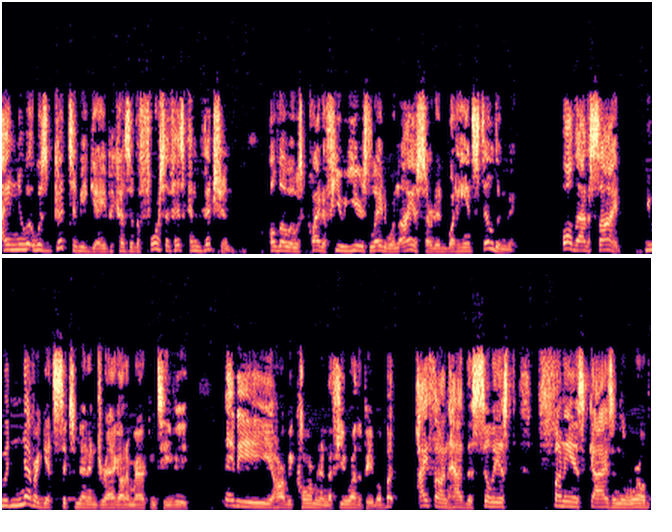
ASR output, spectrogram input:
I knew it was good to be gay because of the force of his conviction, although it was quite a few years later when I asserted what he instilled in me. All that aside, you would never get six men in drag on American TV. Maybe Harvey Korman and a few other people, but Python had the silliest, funniest guys in the world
